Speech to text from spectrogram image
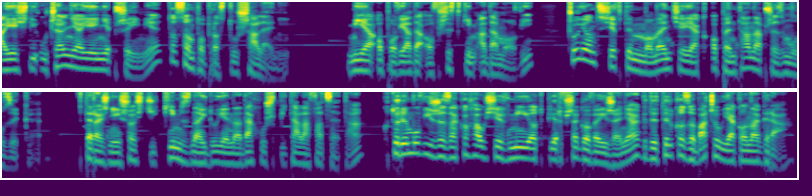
a jeśli uczelnia jej nie przyjmie, to są po prostu szaleni. Mia opowiada o wszystkim Adamowi, czując się w tym momencie jak opętana przez muzykę. W teraźniejszości Kim znajduje na dachu szpitala faceta, który mówi, że zakochał się w Mii od pierwszego wejrzenia, gdy tylko zobaczył, jak ona gra.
